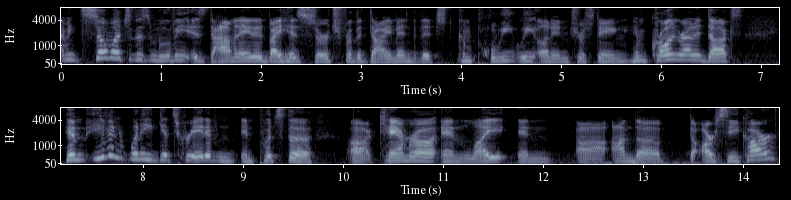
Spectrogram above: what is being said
I mean, so much of this movie is dominated by his search for the diamond that's completely uninteresting. Him crawling around in ducts. Him, even when he gets creative and, and puts the uh, camera and light and uh, on the, the RC car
